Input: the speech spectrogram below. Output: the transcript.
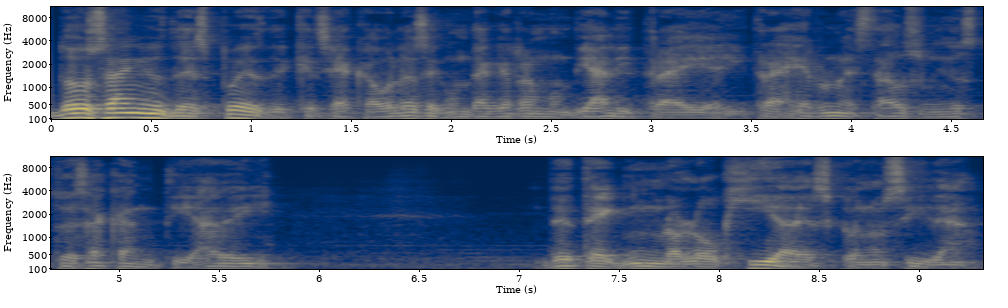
Dos años después de que se acabó la Segunda Guerra Mundial y, trajeron a Estados Unidos toda esa cantidad de tecnología desconocida,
